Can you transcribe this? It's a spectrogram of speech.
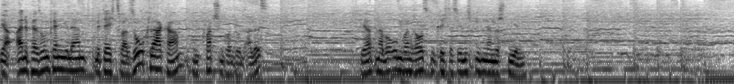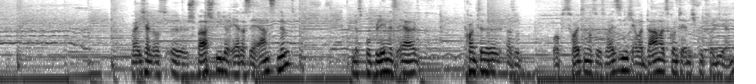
ja, eine Person kennengelernt, mit der ich zwar so klar kam und quatschen konnte und alles. Wir hatten aber irgendwann rausgekriegt, dass wir nicht gegeneinander spielen. weil ich halt aus äh, Spaß spiele, er das sehr ernst nimmt. Und das Problem ist, er konnte, also ob es heute noch so ist, weiß ich nicht, aber damals konnte er nicht gut verlieren.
